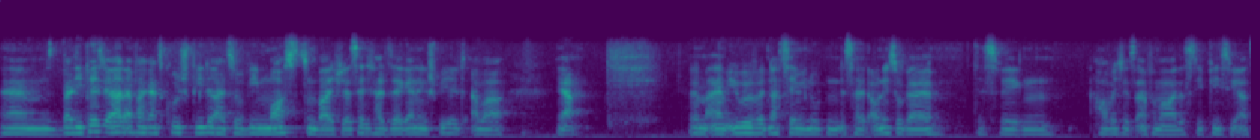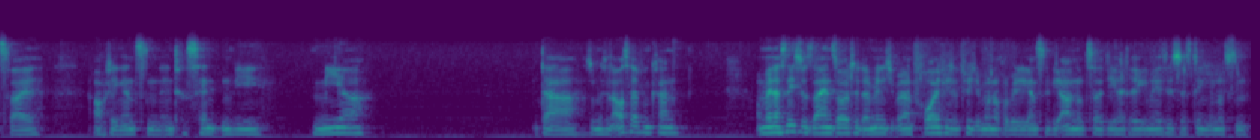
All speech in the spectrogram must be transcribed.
Ähm, weil die PSVR hat einfach ganz coole Spiele, halt so wie Moss zum Beispiel, das hätte ich halt sehr gerne gespielt, aber ja, wenn einem übel wird nach 10 Minuten, ist halt auch nicht so geil. Deswegen hoffe ich jetzt einfach mal, dass die PCVR 2 auch den ganzen Interessenten wie mir da so ein bisschen aushelfen kann. Und wenn das nicht so sein sollte, dann, ich, dann freue ich mich natürlich immer noch über die ganzen VR-Nutzer, die halt regelmäßig das Ding benutzen,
